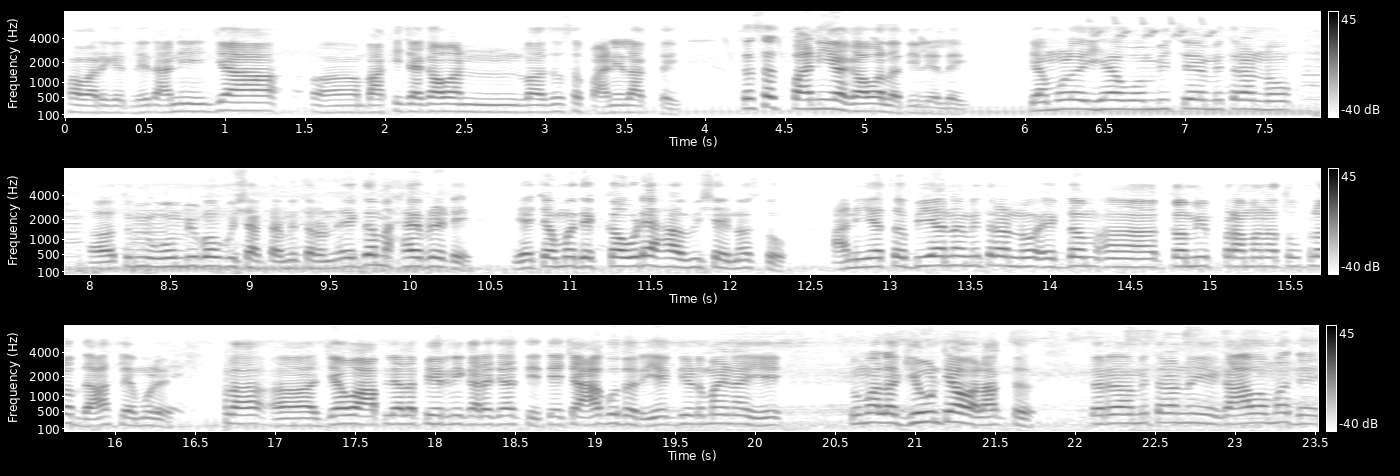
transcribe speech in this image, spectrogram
फवारे घेतलेत. आणि ज्या बाकीच्या गावांना जसं पाणी लागतंय तसंच पाणी या गावाला दिलेलं आहे. त्यामुळं ह्या ओंबीचे मित्रांनो तुम्ही ओंबी बघू शकता मित्रांनो एकदम हायब्रिड आहे. याच्यामध्ये कवड्या हा विषय नसतो. आणि याचं बियाणं मित्रांनो एकदम कमी प्रमाणात उपलब्ध असल्यामुळे जेव्हा आपल्याला पेरणी करायची असते त्याच्या अगोदर एक दीड महिना हे तुम्हाला घेऊन ठेवावं लागतं. तर मित्रांनो हे गावामध्ये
